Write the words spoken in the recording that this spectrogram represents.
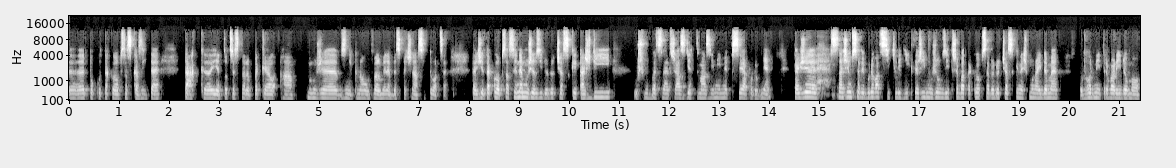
eh, pokud takového psa zkazíte, tak eh, je to cesta do pekel a může vzniknout velmi nebezpečná situace. Takže takového psa si nemůže vzít do dočasky každý, už vůbec ne třeba s dětma, s jinými psy a podobně. Takže snažím se vybudovat síť lidí, kteří můžou vzít třeba takového psa do dočasky, než mu najdeme vhodný trvalý domov.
